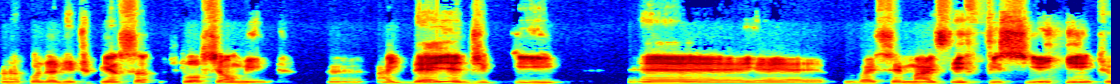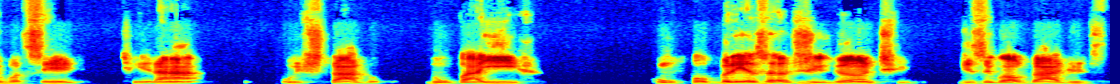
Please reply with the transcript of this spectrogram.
né, quando a gente pensa socialmente. né. A ideia de que é, é, vai ser mais eficiente você tirar o Estado de um país com pobreza gigante, desigualdades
